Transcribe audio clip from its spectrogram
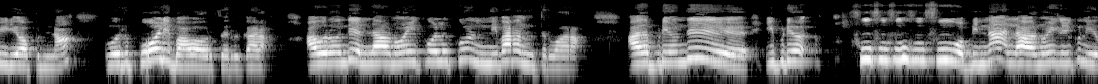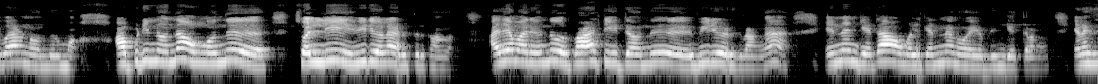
வீடியோ அப்படின்னா ஒரு போலி பாபா ஒருத்தர் இருக்காராம். அவர் வந்து எல்லா நோய்களுக்கும் நிவாரணம் தருவாராம். அது அப்படி வந்து இப்படி ஃபூ ஃபூ ஃபூ ஃபூ ஃபூ அப்படின்னா எல்லா நோய்களுக்கும் நிவாரணம் வந்துருமா? அப்படின்னு வந்து அவங்க வந்து சொல்லி வீடியோலாம் எடுத்திருக்காங்க. அதே மாதிரி வந்து ஒரு பாட்டிகிட்ட வந்து வீடியோ எடுக்கிறாங்க. என்னன்னு கேட்டால் அவங்களுக்கு என்ன நோய்? அப்படின்னு கேட்குறாங்க எனக்கு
